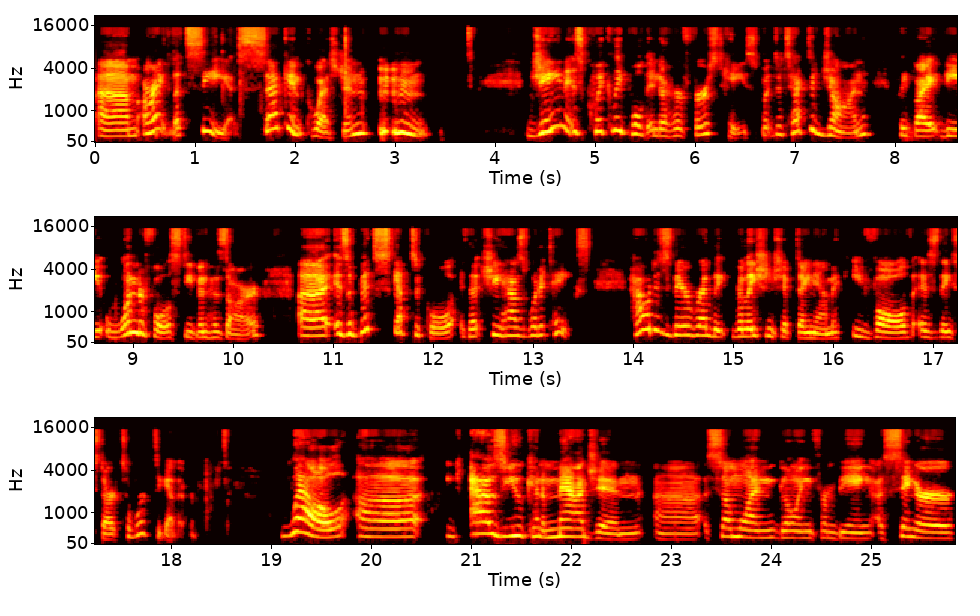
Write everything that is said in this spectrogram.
Um, all right, let's see. Second question. Jane is quickly pulled into her first case, but Detective John, played by the wonderful Stephen Huszar, uh, is a bit skeptical that she has what it takes. How does their re- relationship dynamic evolve as they start to work together? Well, uh, as you can imagine, uh, someone going from being a singer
